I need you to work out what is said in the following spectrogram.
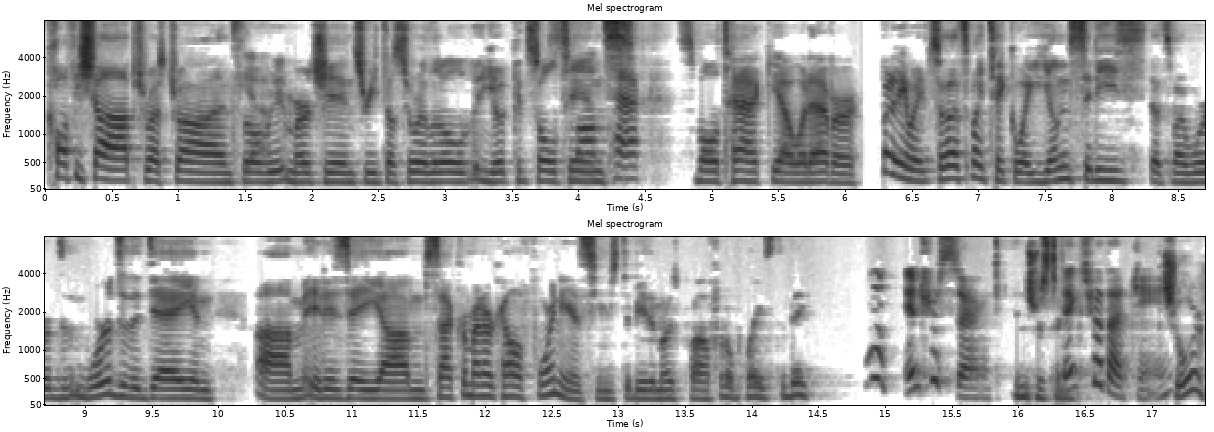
Coffee shops, restaurants, little Yeah. merchants, retail store, little you know, consultants, Small tech. small tech, yeah, whatever. But anyway, so that's my takeaway. Young cities, that's my words words of the day. And um, it is a um, Sacramento, California seems to be the most profitable place to be. Hmm, interesting. Interesting. Thanks for that, Gene. Sure.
